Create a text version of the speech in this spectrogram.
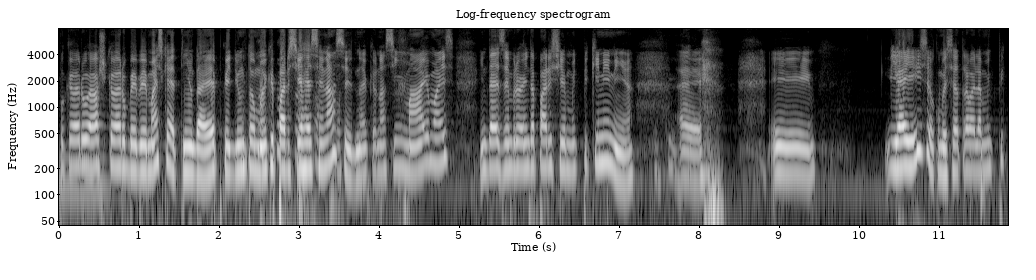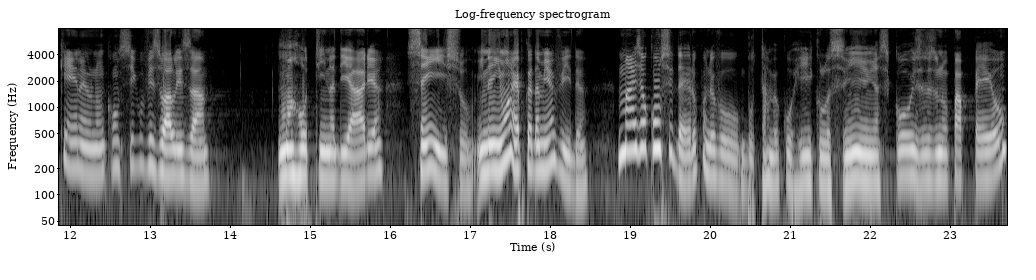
Porque eu, era, eu acho que eu era o bebê mais quietinho da época e de um tamanho que parecia recém-nascido, né? Porque eu nasci em maio, mas em dezembro eu ainda parecia muito pequenininha. É, E, e é isso, eu comecei a trabalhar muito pequena, eu não consigo visualizar uma rotina diária sem isso, em nenhuma época da minha vida. Mas eu considero, quando eu vou botar meu currículo, assim, as coisas no papel,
